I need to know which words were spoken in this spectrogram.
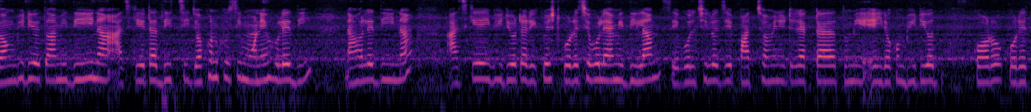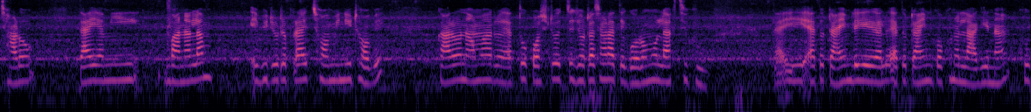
লং ভিডিও তো আমি দিই না। আজকে এটা দিচ্ছি। যখন খুশি মনে হলে দিই, না হলে দিই না। আজকে এই ভিডিওটা রিকোয়েস্ট করেছে বলে আমি দিলাম। সে বলছিল যে পাঁচ ছ মিনিটের একটা তুমি এই রকম ভিডিও করো, করে ছাড়ো। তাই আমি বানালাম। এই ভিডিওটা প্রায় ছ মিনিট হবে। কারণ আমার এত কষ্ট হচ্ছে জোটা ছাড়াতে, গরমও লাগছে খুব। তাই এত টাইম লেগে গেল। এত টাইম কখনো লাগে না। খুব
